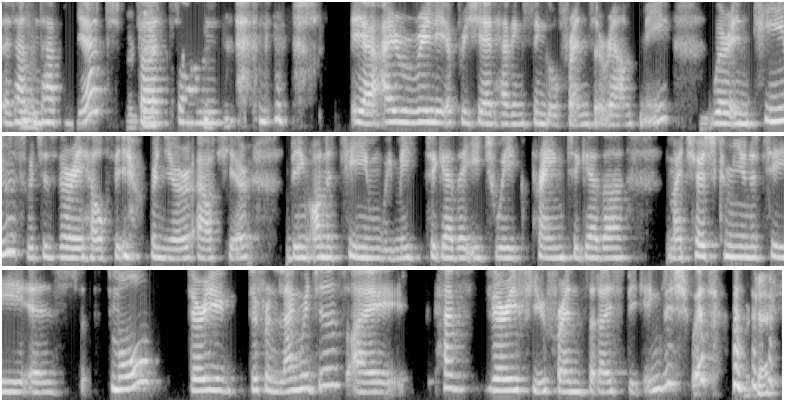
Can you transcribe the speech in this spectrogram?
It hasn't mm. happened yet, okay. but um, yeah, I really appreciate having single friends around me. Mm. We're in teams, which is very healthy when you're out here. Being on a team, we meet together each week, praying together. My church community is small, very different languages. I have very few friends that I speak English with. Okay.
